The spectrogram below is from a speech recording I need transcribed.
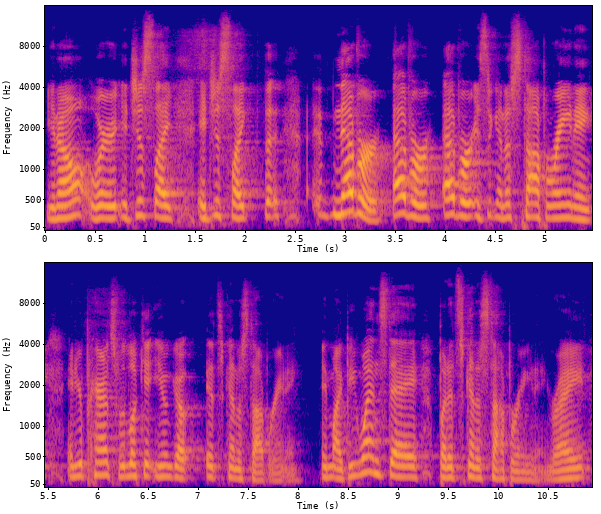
You know, where it just like, it just like, the, never, ever, ever is it gonna stop raining. And your parents would look at you and go, it's gonna stop raining. It might be Wednesday, but it's gonna stop raining, right?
